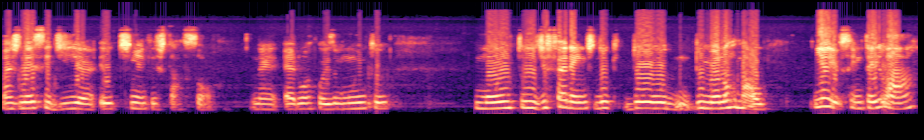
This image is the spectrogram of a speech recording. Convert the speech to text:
mas nesse dia eu tinha que estar só, né? Era uma coisa muito, muito diferente do, do, do meu normal. E aí eu sentei lá,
